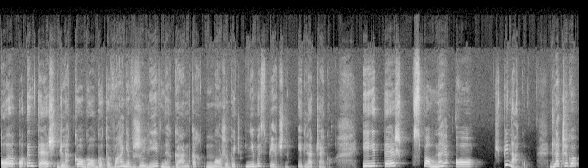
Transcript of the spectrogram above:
o, o tym też, dla kogo gotowanie w żeliwnych garnkach może być niebezpieczne i dlaczego. I też wspomnę o szpinaku. Dlaczego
